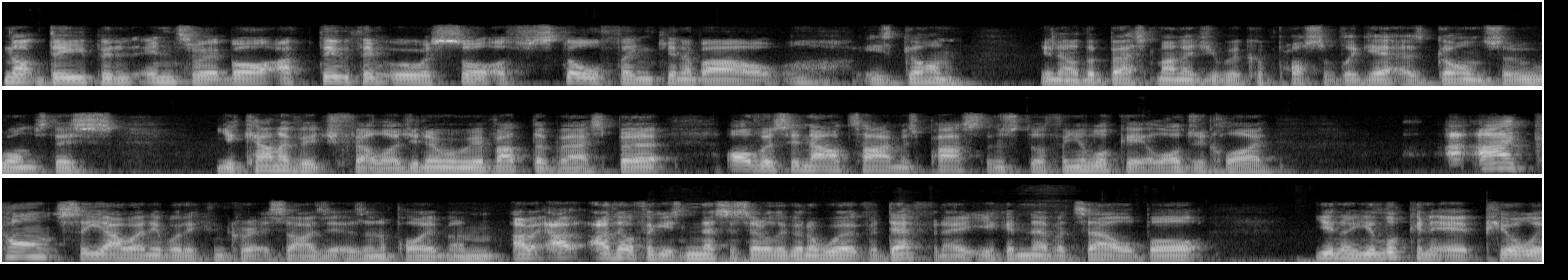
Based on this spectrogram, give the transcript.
not deep in, into it, but I do think we were sort of still thinking about, oh, he's gone. You know, the best manager we could possibly get has gone. So who wants this Jokanovic fella? Do you know when we've had the best? But obviously now time has passed and stuff, and you look at it logically. I, I can't see how anybody can criticise it as an appointment. I, mean, I, I don't think it's necessarily going to work for definite. You can never tell, but you know, you're looking at it purely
